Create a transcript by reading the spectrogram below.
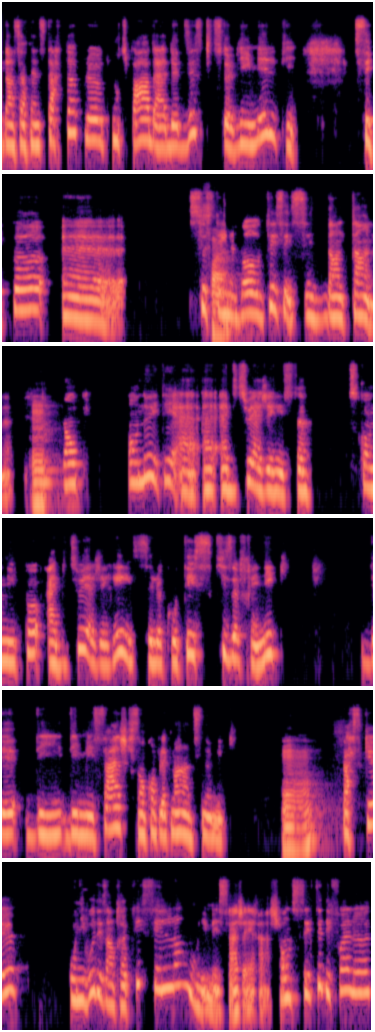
dans certaines startups là, où tu pars de, de 10 puis tu deviens 1000, puis c'est pas euh, sustainable, c'est dans le temps. Là. Mm. Donc, on a été habitué à gérer ça. Ce qu'on n'est pas habitué à gérer, c'est le côté schizophrénique de, des, des messages qui sont complètement antinomiques. Mm-hmm. Parce que au niveau des entreprises, c'est long, les messages RH. On sait, des fois, là,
